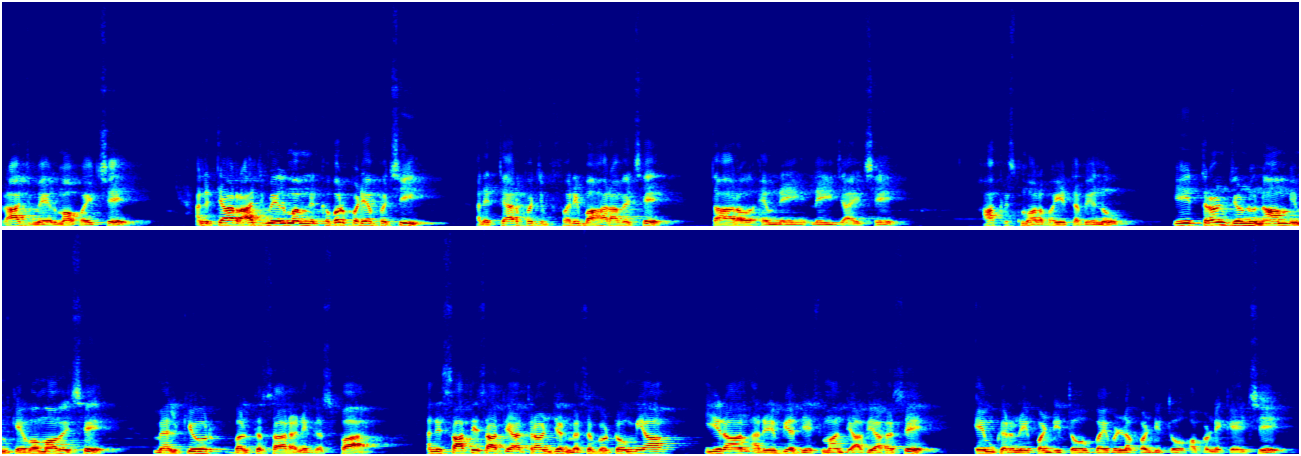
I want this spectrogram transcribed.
રાજમહેલમાં હોય છે. અને ત્યાં રાજમહેલમાં એમને ખબર પડ્યા પછી અને ત્યાર પછી ફરી બહાર આવે છે, તારો એમને લઈ જાય છે. હા કૃષ્ણમાલાભાઈ તબેનો એ ત્રણ જણનું નામ એમ કહેવામાં આવે છે. મેલ્ક્યોર, બલ્તસાર અને ગસ્પાર. અને સાથે સાથે આ ત્રણ જણ મેસોપોટોમિયા, ઈરાન, અરેબિયા દેશમાંથી આવ્યા હશે એમ કરીને પંડિતો બાઇબલના પંડિતો આપણને કહે છે.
